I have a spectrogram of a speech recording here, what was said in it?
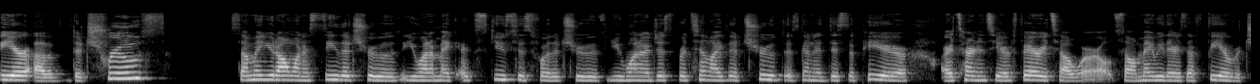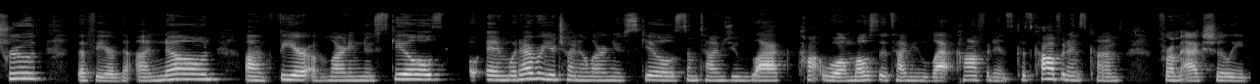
fear of the truth. Some of you don't want to see the truth. You want to make excuses for the truth. You want to just pretend like the truth is going to disappear or turn into your fairy tale world. So maybe there's a fear of truth, the fear of the unknown, um, fear of learning new skills, and whenever you're trying to learn new skills, sometimes you lack, well, most of the time you lack confidence because confidence comes from actually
